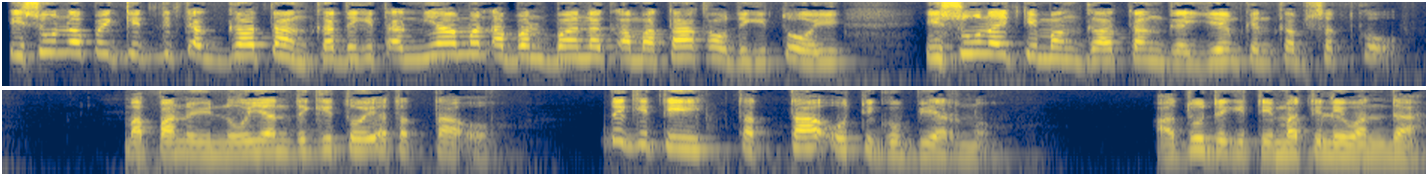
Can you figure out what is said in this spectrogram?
Isu na pa'y kitlit aggatang kadigit anyaman abanbanag amatakaw digitoy, isu na iti manggatang gayem ken kabsat ko. Mapanuynuyan digitoy at tao. Digiti tattao ti gobyerno. Adu digiti matiliwanda.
